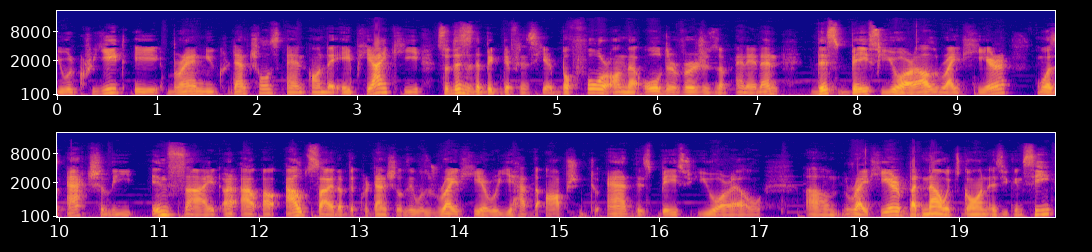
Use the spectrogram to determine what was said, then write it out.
you will create a brand new credentials and on the API key. So this is the big difference here. Before on the older versions of N8N, this base URL right here was actually inside or uh, outside of the credentials. It was right here where you had the option to add this base URL um, right here, but now it's gone as you can see.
